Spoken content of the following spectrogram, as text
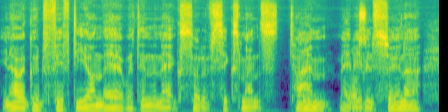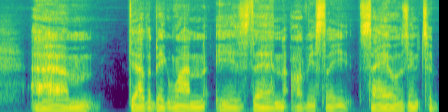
you know, a good 50 on there within the next sort of six months' time, maybe even sooner. Um, the other big one is then obviously sales into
